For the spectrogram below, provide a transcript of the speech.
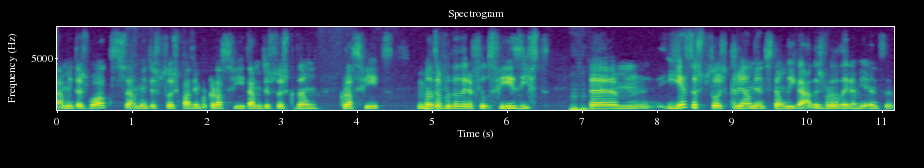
há muitas boxes, há muitas pessoas que fazem para CrossFit, há muitas pessoas que dão CrossFit, mas a verdadeira filosofia existe. Uhum. Um, e essas pessoas que realmente estão ligadas verdadeiramente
